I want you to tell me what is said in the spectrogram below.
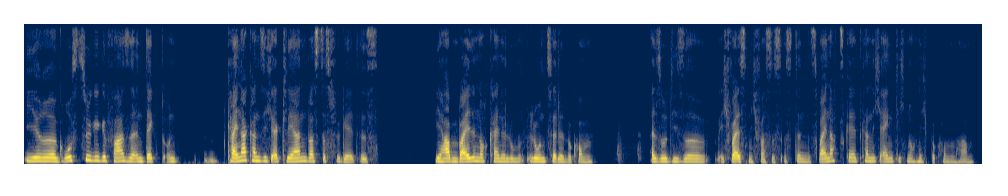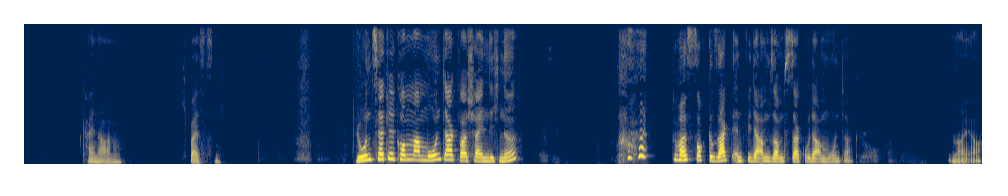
ihre großzügige Phase entdeckt und keiner kann sich erklären, was das für Geld ist. Wir haben beide noch keine Lohnzettel bekommen. Also diese, ich weiß nicht, was es ist, denn das Weihnachtsgeld kann ich eigentlich noch nicht bekommen haben. Keine Ahnung. Ich weiß es nicht. Lohnzettel kommen am Montag wahrscheinlich, ne? du hast doch gesagt, entweder am Samstag oder am Montag. Naja,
